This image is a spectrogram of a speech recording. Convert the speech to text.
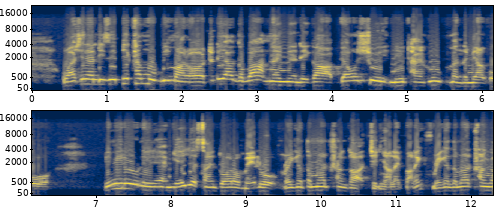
။ဝါရှင်တန် DC ပြစ်ခတ်မှုပြီးမှတော့တတိယကမ္ဘာနိုင်ငံတွေကပြောင်းရွှေ့နေထိုင်မှုမှန်သမျှကို မိမိတို့အနေနဲ့အမြဲရပ်ဆိုင်သွားတော့မယ်လို့ American သမ္မတ Trump ကကြေညာလိုက်ပါတယ်။ American သမ္မတ Trump က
